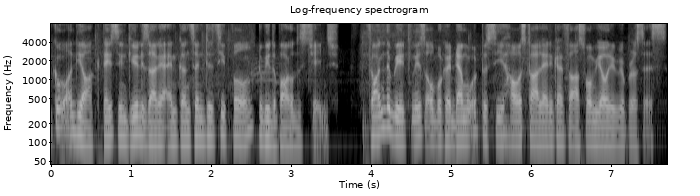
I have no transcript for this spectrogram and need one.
go on the architects, interior designer, and consultancy firm to be the part of this change. Join the waitlist or book a demo to see how Starline can transform your review process.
